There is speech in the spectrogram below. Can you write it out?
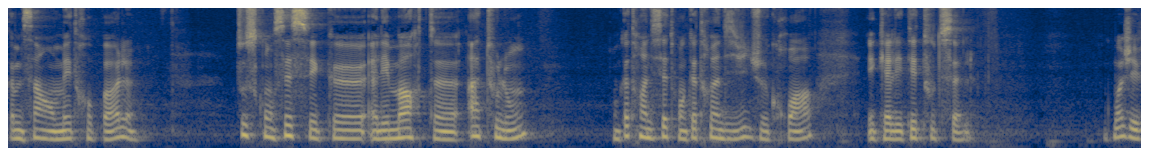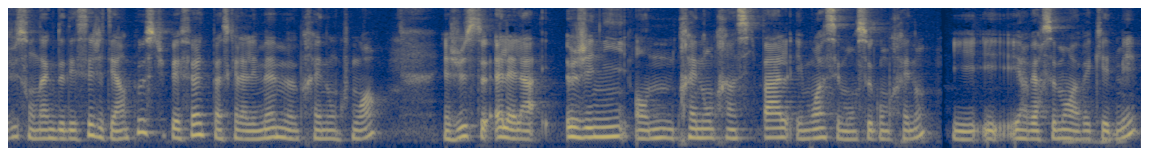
comme ça en métropole. Tout ce qu'on sait, c'est qu'elle est morte à Toulon en 97 ou en 98, je crois, et qu'elle était toute seule. Moi, j'ai vu son acte de décès, j'étais un peu stupéfaite parce qu'elle a les mêmes prénoms que moi. Il y a juste, elle, elle a Eugénie en prénom principal et moi, c'est mon second prénom. Et, inversement avec Edmé.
